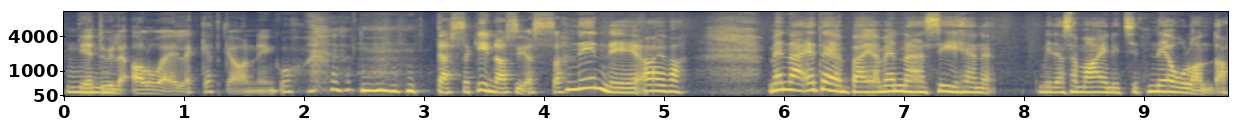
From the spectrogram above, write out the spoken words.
mm. tietyille alueille, ketkä on niin kuin tässäkin asiassa. Niin, niin, aivan. Mennään eteenpäin ja mennään siihen, mitä sä mainitsit, neulonta.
